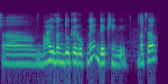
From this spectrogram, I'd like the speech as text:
भाई बंधु के रूप में देखेंगे। मतलब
